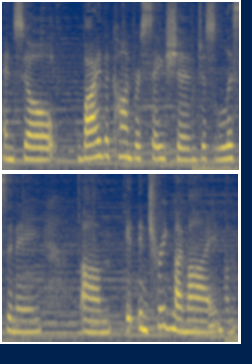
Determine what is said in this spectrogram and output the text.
And so, by the conversation, just listening, um, it intrigued my mind. Um,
